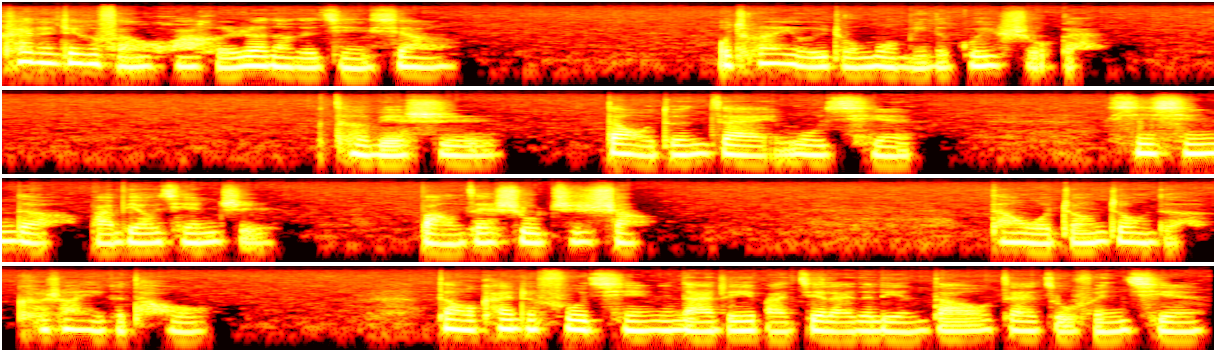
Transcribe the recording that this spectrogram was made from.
看着这个繁华和热闹的景象，我突然有一种莫名的归属感。特别是当我蹲在墓前，细心的把标签纸绑在树枝上。当我庄重的磕上一个头，当我看着父亲拿着一把借来的镰刀，在祖坟前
